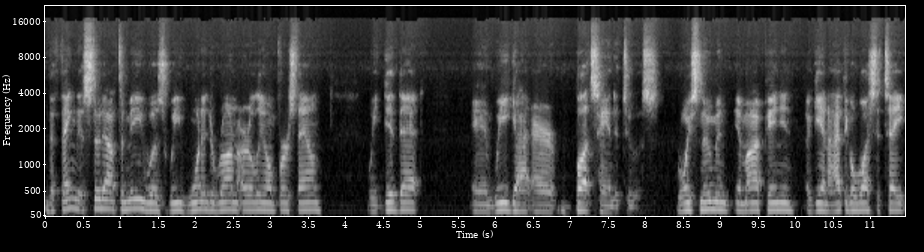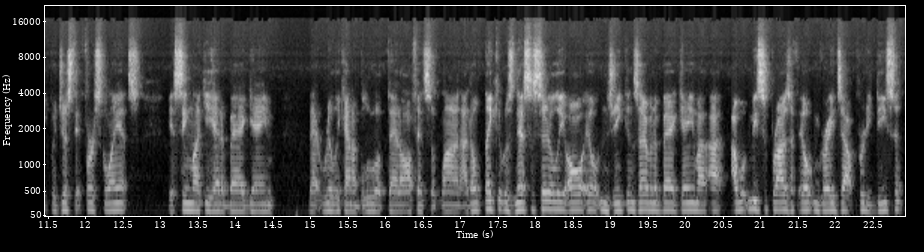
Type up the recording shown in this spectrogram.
the thing that stood out to me was we wanted to run early on first down. We did that, and we got our butts handed to us. Royce Newman, in my opinion, again, I had to go watch the tape, but just at first glance, it seemed like he had a bad game. That really kind of blew up that offensive line. I don't think it was necessarily all Elgton Jenkins having a bad game. I, I, I wouldn't be surprised if Elgton grades out pretty decent.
